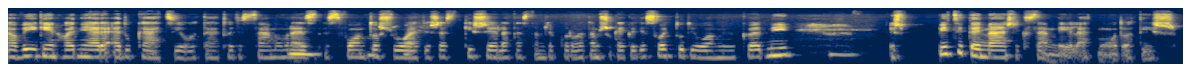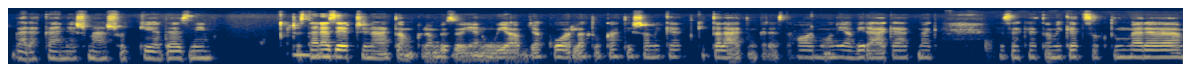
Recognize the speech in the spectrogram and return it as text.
a végén hagyni erre edukációt, tehát hogy számomra ez, mm. ez fontos volt, és ezt kísérleteztem, gyakoroltam sokáig, hogy ez hogy tud jól működni, és picit egy másik szemléletmódot is beletenni, és máshogy kérdezni. És aztán ezért csináltam különböző ilyen újabb gyakorlatokat is, amiket kitaláltunk, ezt a harmónia virágát, meg ezeket, amiket szoktunk, mert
